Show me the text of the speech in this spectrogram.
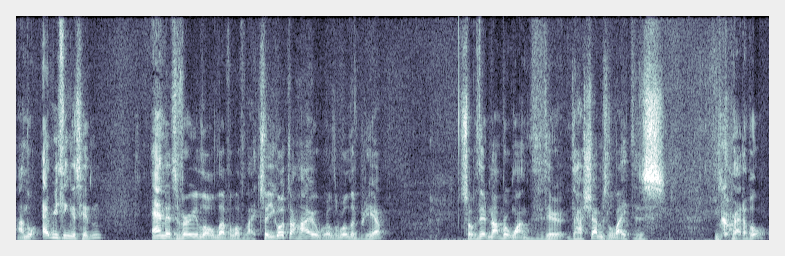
and everything is hidden, and it's a very low level of light. So you go to a higher world, the world of Bria. So they're number one. They're, the Hashem's light is incredible,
